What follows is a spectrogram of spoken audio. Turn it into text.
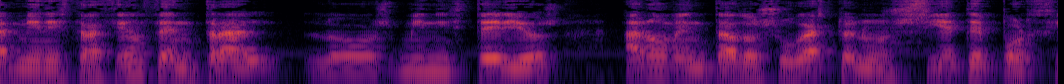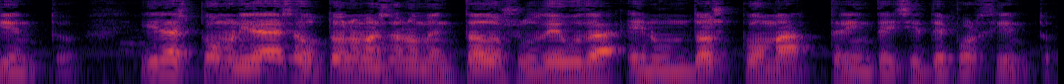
Administración Central, los ministerios, han aumentado su gasto en un 7% y las comunidades autónomas han aumentado su deuda en un 2,37%.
